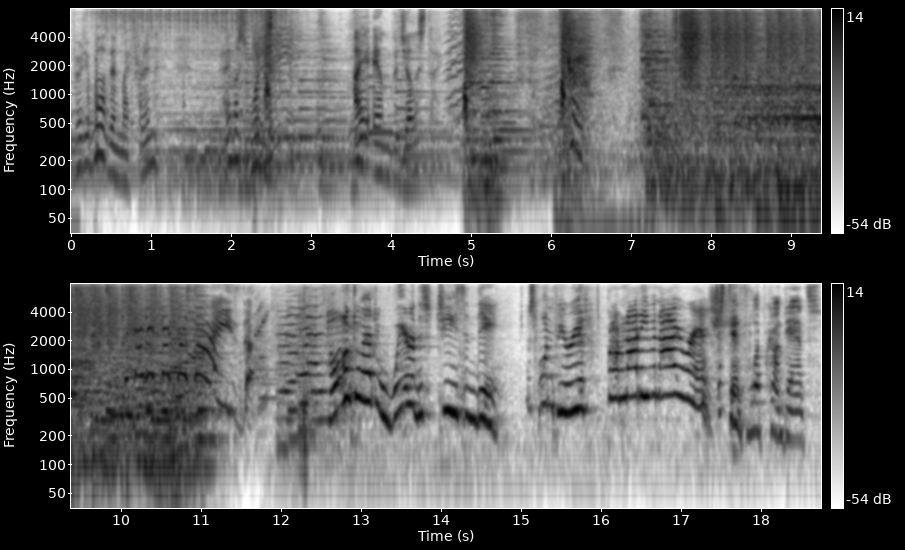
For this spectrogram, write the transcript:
Very well then, my friend. I must warn you. I am the jealous type. Guys! How long do I have to wear this cheese and thing? Just one period. But I'm not even Irish. Just dance the leprechaun dance.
